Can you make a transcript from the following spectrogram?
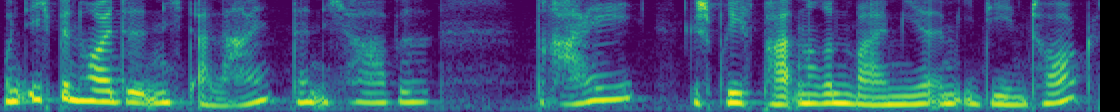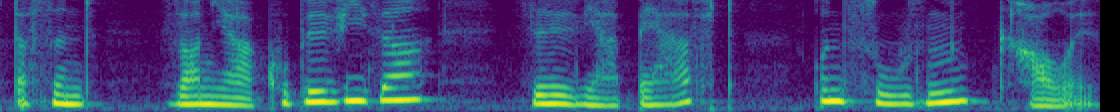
Und ich bin heute nicht allein, denn ich habe drei Gesprächspartnerinnen bei mir im Ideentalk. Das sind Sonja Kuppelwieser, Silvia Berft und Susan Graul.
